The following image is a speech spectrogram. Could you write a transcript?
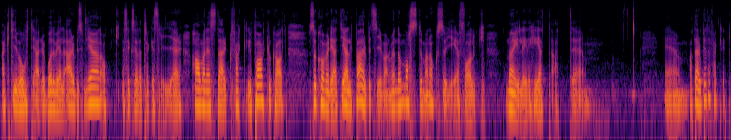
aktiva åtgärder, både vad gäller arbetsmiljön och sexuella trakasserier, har man en stark facklig part lokalt, så kommer det att hjälpa arbetsgivaren. Men då måste man också ge folk möjlighet att eh, eh, att arbeta fackligt.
